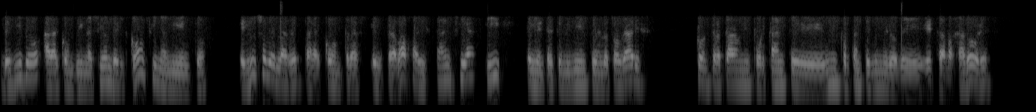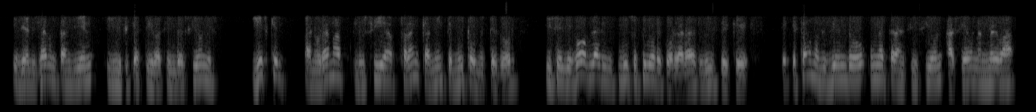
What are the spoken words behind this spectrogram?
debido a la combinación del confinamiento, el uso de la red para compras, el trabajo a distancia y el entretenimiento en los hogares. Contrataron importante, un importante número de, trabajadores y realizaron también significativas inversiones. Y es que el panorama lucía francamente muy prometedor y se llegó a hablar incluso, tú lo recordarás Luis, de que eh, estábamos viviendo una transición hacia una nueva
